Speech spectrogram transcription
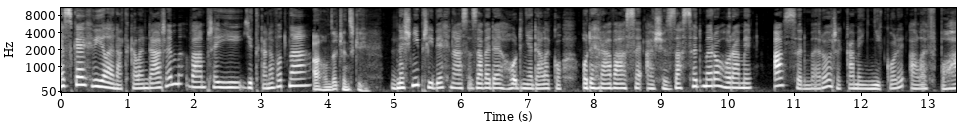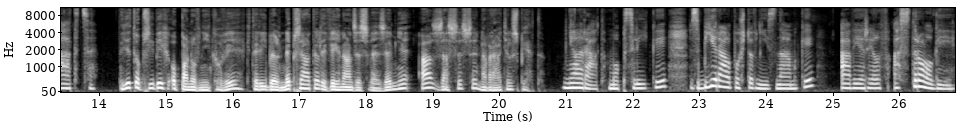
Hezké chvíle nad kalendářem vám přejí Jitka Novotná a Honza Čenský. Dnešní příběh nás zavede hodně daleko. Odehrává se až za sedmero horami a sedmero řekami nikoli, ale v pohádce. Je to příběh o panovníkovi, který byl nepřáteli vyhnán ze své země a zase se navrátil zpět. Měl rád mopslíky, sbíral poštovní známky a věřil v astrologii.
